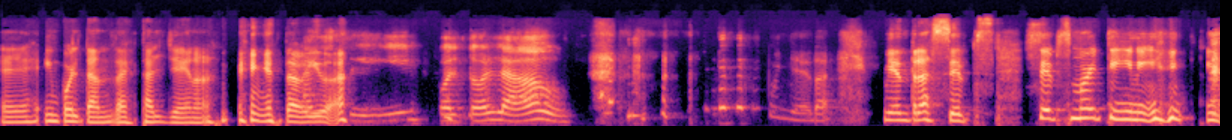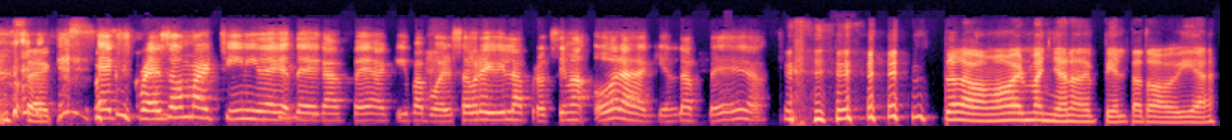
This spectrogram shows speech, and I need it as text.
Es importante estar llena en esta vida. sí, por todos lados. Mientras sips, sips martini Expreso martini de, de, café aquí para poder sobrevivir las próximas horas aquí en Las Vegas. la vamos a ver mañana despierta todavía.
